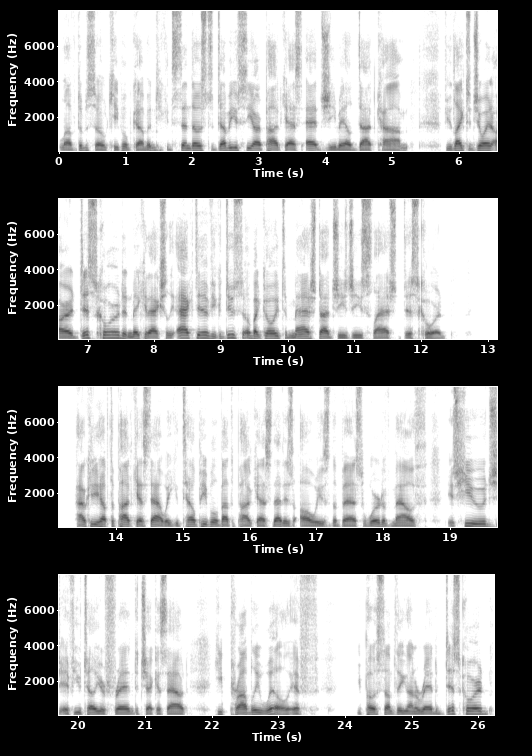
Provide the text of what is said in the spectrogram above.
loved them, so keep them coming. You can send those to WCRpodcast at gmail.com. If you'd like to join our Discord and make it actually active, you can do so by going to mash.gg slash Discord. How can you help the podcast out? Well, you can tell people about the podcast. That is always the best. Word of mouth is huge. If you tell your friend to check us out, he probably will. If you post something on a random Discord,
